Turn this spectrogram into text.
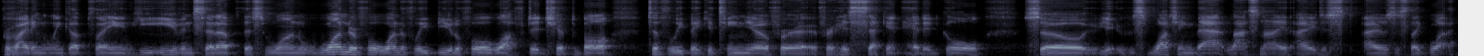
providing link up play, and he even set up this one wonderful, wonderfully beautiful lofted chipped ball to Philippe Coutinho for for his second headed goal. So it was watching that last night. I just I was just like what.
